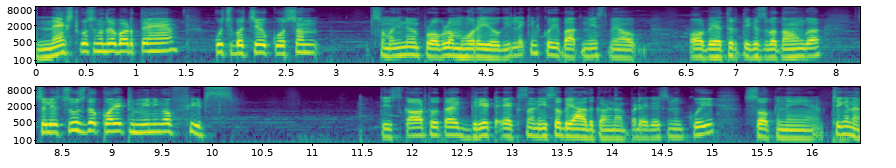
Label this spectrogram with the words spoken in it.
next question मतलब बढ़ते हैं. कुछ बच्चे को क्वेश्चन समझने में प्रॉब्लम हो रही होगी, लेकिन कोई बात नहीं, इसमें और बेहतर तरीके से बताऊँगा. चलिए choose the correct meaning of fits तो इसका अर्थ होता है ग्रेट एक्शन ये सब याद करना पड़ेगा, इसमें कोई शौक नहीं है, ठीक है ना?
